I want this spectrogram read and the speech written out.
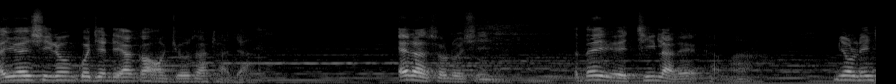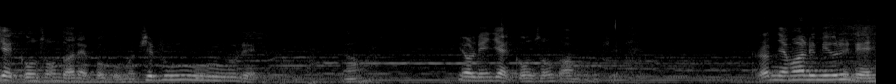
အရွယ်ရှိတုံးကိုချင်းတရားကောင်းအောင်ကြိုးစားထားကြအဲ့ဒါဆိုလို့ရှိရင်အသက်အရွယ်ကြီးလာတဲ့အခါမှာမျောလင်းချက်ကုံဆုံးသွားတဲ့ပုဂ္ဂိုလ်မဖြစ်ဘူးတဲ့နော် မျောလင်းချက်ကုံဆုံးသွားမှာမဖြစ်အဲ့တော့မြန်မာလူမျိုးတွေလည်း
